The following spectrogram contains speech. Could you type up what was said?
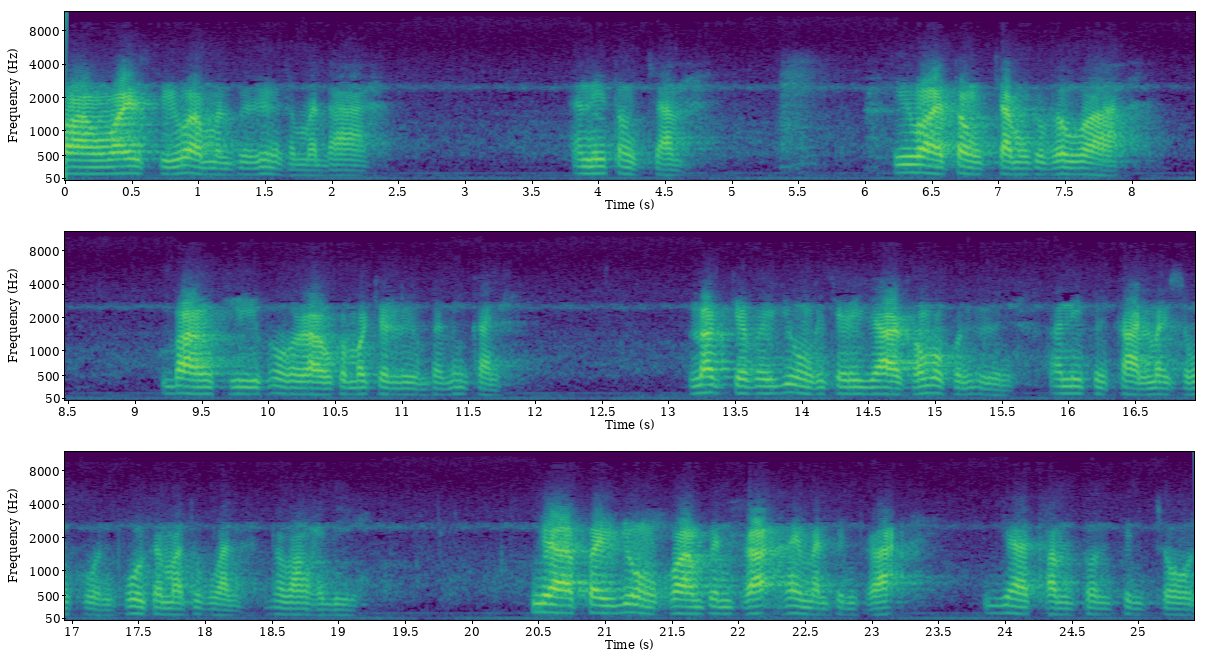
วางไว้สิว่ามันเป็นเรื่องธรรมดา อันนี้ต้องจำที่ว่าต้องจำก็เพราะว่า บางทีพวกเราก็มักจะลืมไปเหมือนกันนักจะไปยุ่งกับจริยาของบุคคลอื่น อันนี้เป็นการไม่สมควรพูดกันมาทุกวันระวังให้ดี อย่าไปยุ่งความเป็นพระให้มันเป็นพระ อย่าทำตนเป็นโจร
